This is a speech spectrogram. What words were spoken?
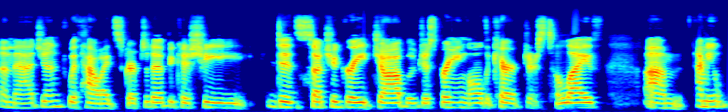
imagined with how I'd scripted it because she did such a great job of just bringing all the characters to life. Um, I mean,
